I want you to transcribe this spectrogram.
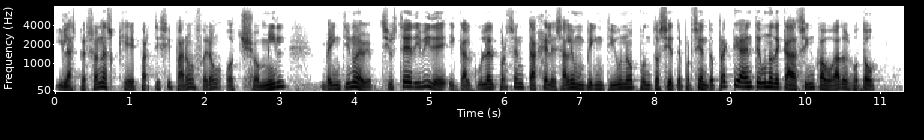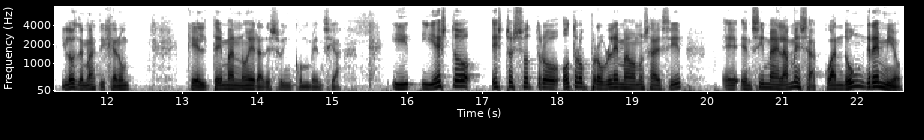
Y las personas que participaron fueron 8.029. Si usted divide y calcula el porcentaje, le sale un 21.7%. Prácticamente uno de cada cinco abogados votó y los demás dijeron que el tema no era de su incumbencia. Y, y esto, esto es otro, otro problema, vamos a decir, eh, encima de la mesa. Cuando un gremio,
